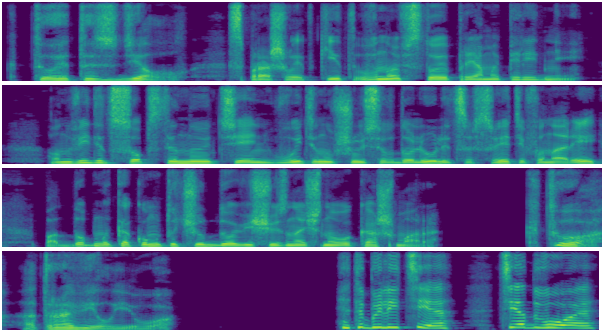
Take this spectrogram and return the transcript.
«Кто это сделал?» — спрашивает Кит, вновь стоя прямо перед ней. Он видит собственную тень, вытянувшуюся вдоль улицы в свете фонарей, подобно какому-то чудовищу из ночного кошмара. Кто отравил его? «Это были те, те двое.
